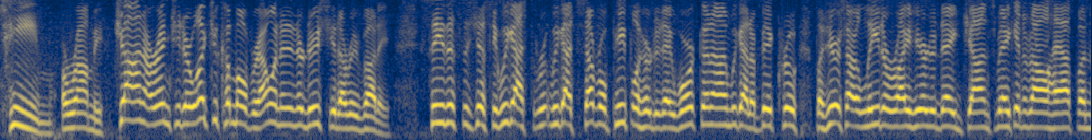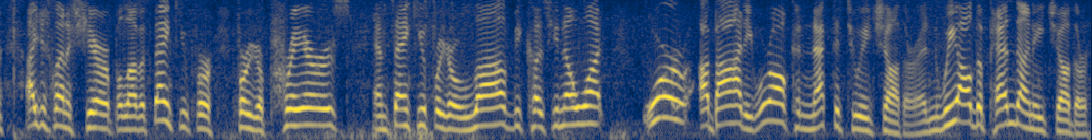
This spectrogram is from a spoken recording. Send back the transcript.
team around me. John, our engineer, why don't you come over? I want to introduce you to everybody. See, this is just, we got, th- we got several people here today working on, we got a big crew, but here's our leader right here today. John's making it all happen. I just want to share it, beloved. Thank you for, for your prayers and thank you for your love because you know what? We're a body, we're all connected to each other and we all depend on each other.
